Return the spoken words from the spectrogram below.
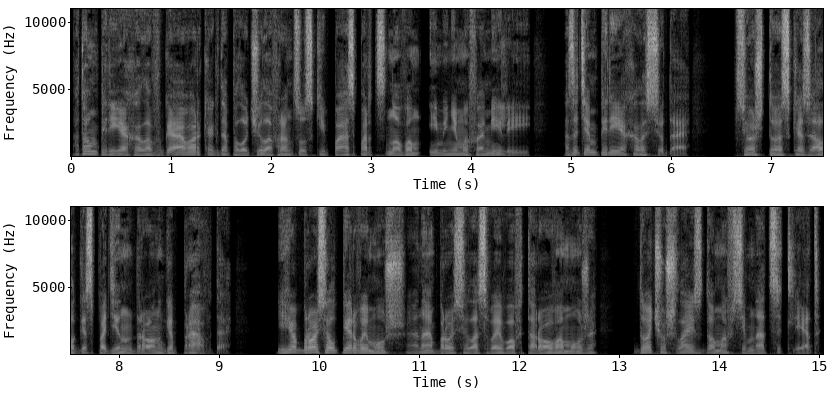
Потом переехала в Гавр, когда получила французский паспорт с новым именем и фамилией, а затем переехала сюда. Все, что сказал господин Дронго, правда. Ее бросил первый муж, она бросила своего второго мужа. Дочь ушла из дома в 17 лет.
